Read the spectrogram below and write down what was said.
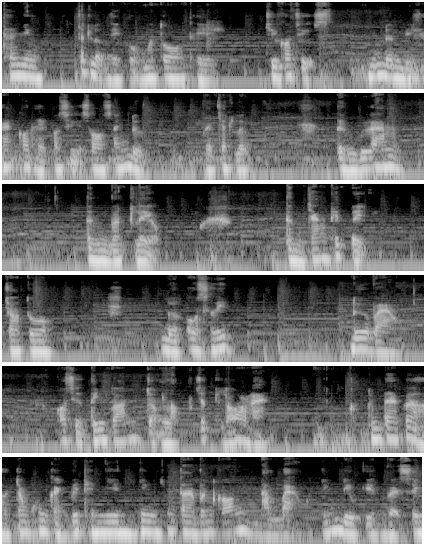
Thế nhưng chất lượng dịch vụ mô tour thì chưa có sự, những đơn vị khác có thể có sự so sánh được về chất lượng. Từng bữa ăn, từng vật liệu, từng trang thiết bị cho tour được Ocelot đưa vào có sự tính toán, chọn lọc rất rõ ràng. Chúng ta có ở trong khung cảnh với thiên nhiên, nhưng chúng ta vẫn có đảm bảo những điều kiện vệ sinh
